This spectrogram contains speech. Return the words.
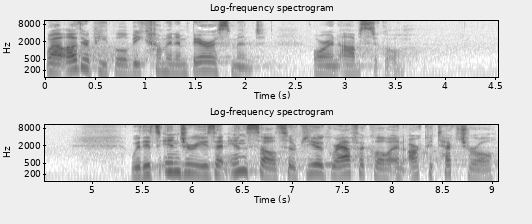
while other people become an embarrassment or an obstacle. With its injuries and insults of geographical and architectural,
